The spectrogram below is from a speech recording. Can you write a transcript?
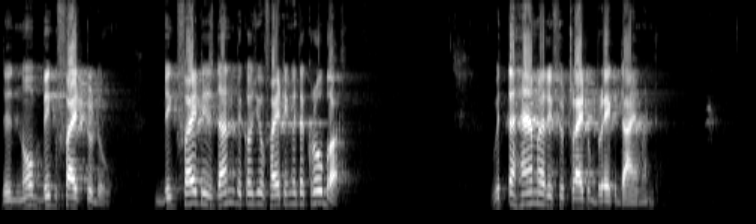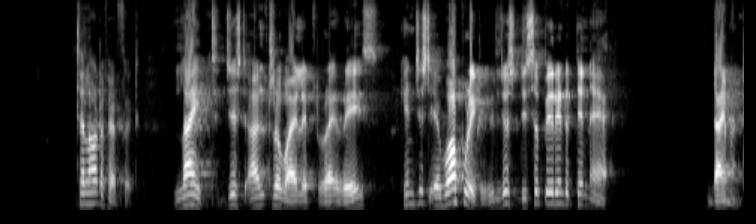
There's no big fight to do. Big fight is done because you're fighting with a crowbar. With the hammer, if you try to break diamond, it's a lot of effort. Light, just ultraviolet rays can just evaporate it, it'll just disappear into thin air. Diamond.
